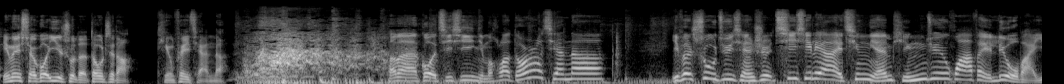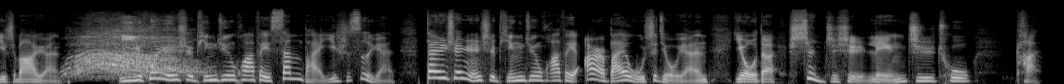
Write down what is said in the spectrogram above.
因为学过艺术的都知道，挺费钱的。朋友们，过七夕你们花了多少钱呢？一份数据显示，七夕恋爱青年平均花费六百一十八元。已婚人士平均花费三百一十四元，单身人士平均花费二百五十九元，有的甚至是零支出。看，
